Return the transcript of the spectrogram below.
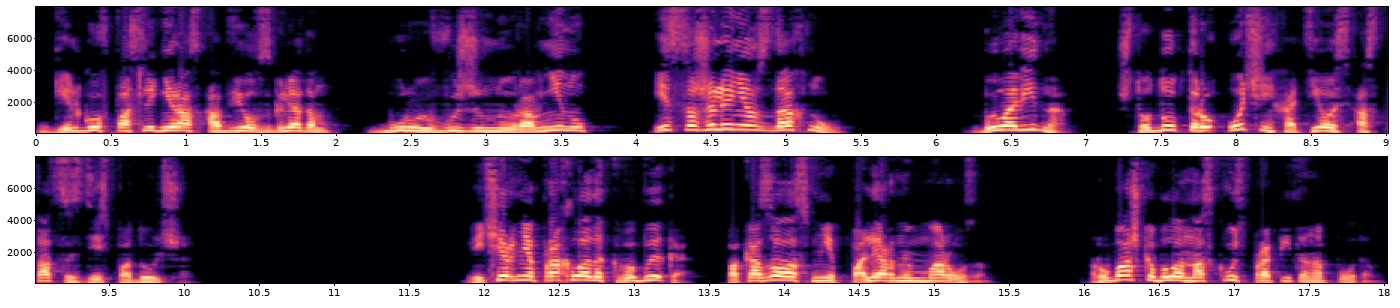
Гильгоф последний раз обвел взглядом бурую выжженную равнину и с сожалением вздохнул. Было видно, что доктору очень хотелось остаться здесь подольше. Вечерняя прохлада Квебека показалась мне полярным морозом. Рубашка была насквозь пропитана потом.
